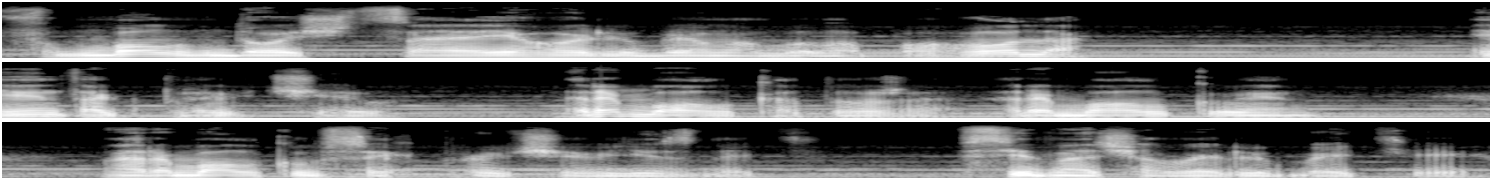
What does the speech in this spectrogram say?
Футбол в дощ це його любима була погода. І він так привчив. Рибалка теж. Рибалку він. На рибалку всіх привчив їздити. Всі почали любити її.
